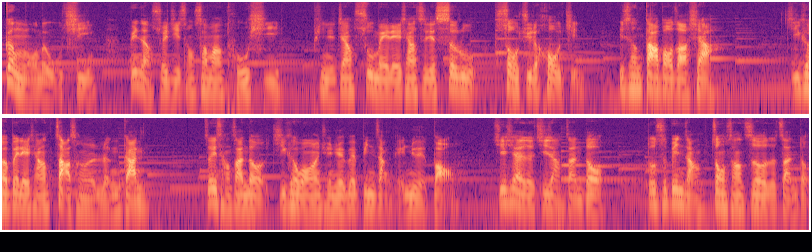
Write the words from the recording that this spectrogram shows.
更猛的武器。兵长随即从上方突袭，并且将数枚雷枪直接射入兽巨的后颈。一声大爆炸下，吉克被雷枪炸成了人干。这一场战斗，吉克完完全全被兵长给虐爆。接下来的几场战斗，都是兵长重伤之后的战斗。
